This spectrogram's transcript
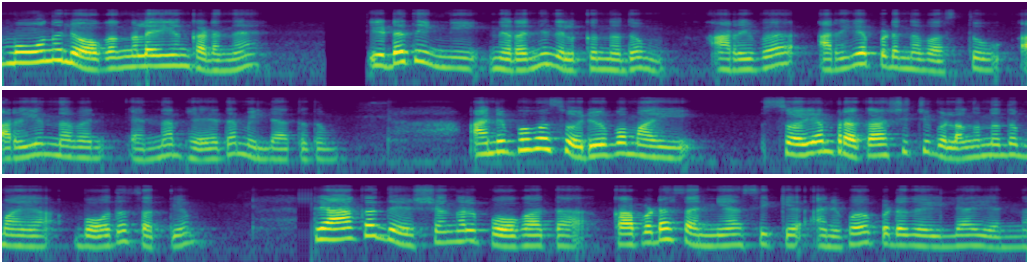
മൂന്ന് ലോകങ്ങളെയും കടന്ന് ഇടതിങ്ങി നിറഞ്ഞു നിൽക്കുന്നതും അറിവ് അറിയപ്പെടുന്ന വസ്തു അറിയുന്നവൻ എന്ന ഭേദമില്ലാത്തതും അനുഭവ സ്വരൂപമായി സ്വയം പ്രകാശിച്ചു വിളങ്ങുന്നതുമായ ബോധസത്യം. രാഗദ്വേഷങ്ങൾ പോകാത്ത കപട സന്യാസിക്ക് അനുഭവപ്പെടുകയില്ല എന്ന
